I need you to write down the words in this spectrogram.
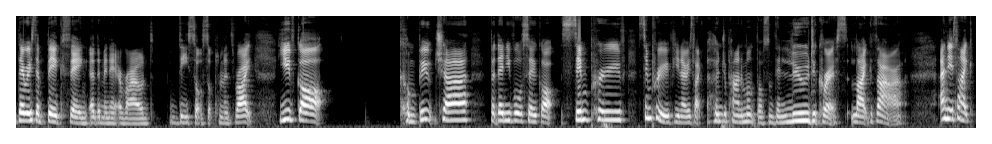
there is a big thing at the minute around these sort of supplements, right? You've got kombucha, but then you've also got Symprove. Symprove, you know, is like £100 a month or something ludicrous like that. And it's like,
